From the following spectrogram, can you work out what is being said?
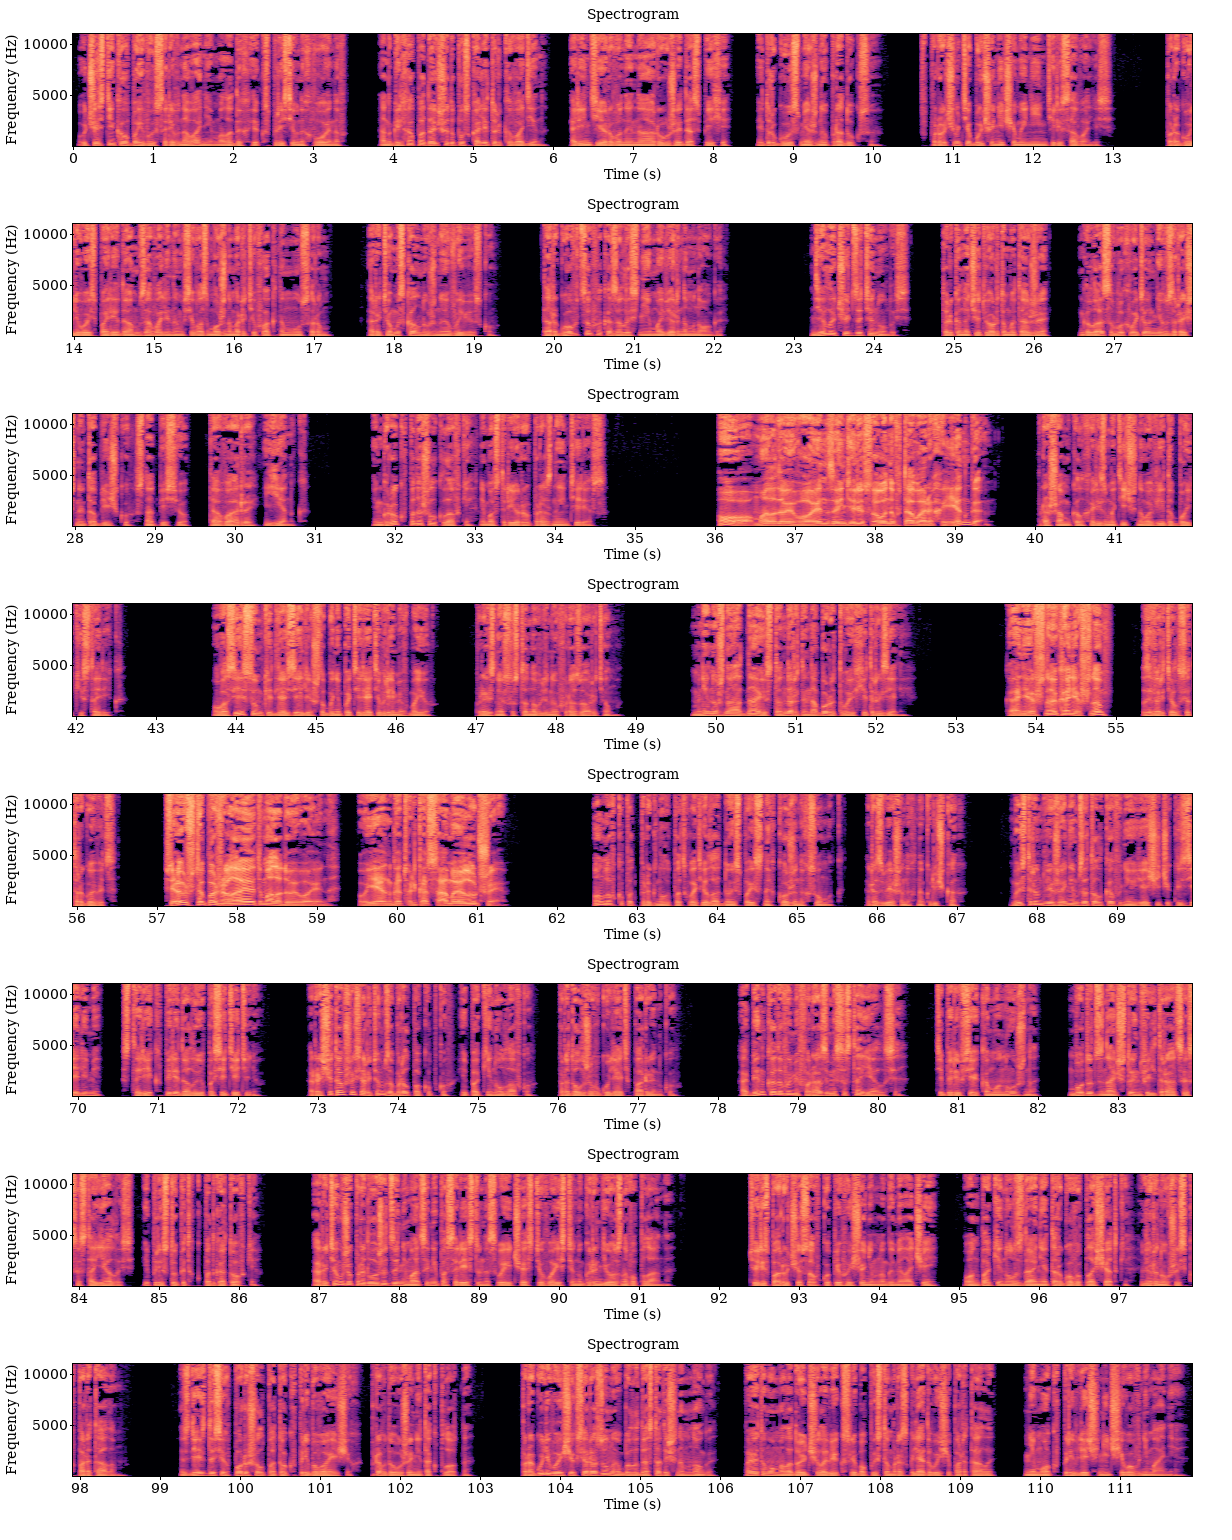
Участников боевых соревнований, молодых и экспрессивных воинов, от греха подальше допускали только в один, ориентированный на оружие, доспехи и другую смежную продукцию. Впрочем, те больше ничем и не интересовались. Прогуливаясь по рядам, заваленным всевозможным артефактным мусором, Артем искал нужную вывеску. Торговцев оказалось неимоверно много. Дело чуть затянулось. Только на четвертом этаже Глаз выхватил невзрачную табличку с надписью «Товары Йенг». Игрок подошел к лавке, демонстрируя праздный интерес. «О, молодой воин заинтересован в товарах Йенга?» Прошамкал харизматичного вида бойкий старик. «У вас есть сумки для зелий, чтобы не потерять время в бою?» произнес установленную фразу Артем. «Мне нужна одна и стандартный набор твоих хитрых зелий». «Конечно, конечно», — завертелся торговец. «Все, что пожелает молодой воин. У Йенга только самое лучшее». Он ловко подпрыгнул и подхватил одну из поясных кожаных сумок, развешанных на крючках. Быстрым движением затолкав в нее ящичек с зельями, старик передал ее посетителю. Рассчитавшись, Артем забрал покупку и покинул лавку, продолжив гулять по рынку. Обмен кодовыми фразами состоялся. Теперь все, кому нужно, будут знать, что инфильтрация состоялась и приступит к подготовке. Артем же продолжит заниматься непосредственно своей частью воистину грандиозного плана. Через пару часов, купив еще немного мелочей, он покинул здание торговой площадки, вернувшись к порталам. Здесь до сих пор шел поток прибывающих, правда, уже не так плотно. Прогуливающихся разумных было достаточно много, поэтому молодой человек с любопытством разглядывающий порталы не мог привлечь ничего внимания.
